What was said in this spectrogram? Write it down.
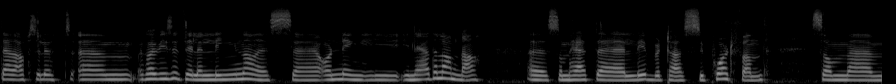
det er det absolutt. Um, jeg kan vise til en lignende eh, ordning i, i Nederland, da, uh, som heter Libertas Support Fund. Som um,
